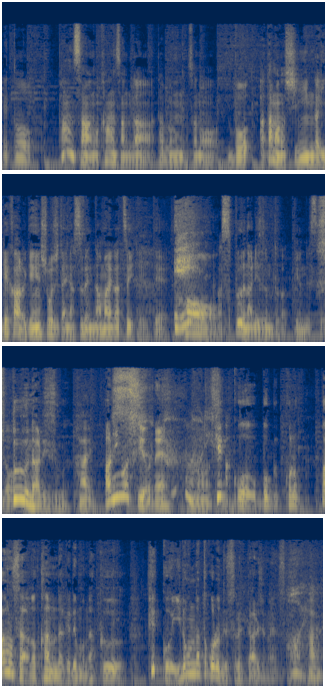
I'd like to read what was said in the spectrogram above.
えっとパンサーのカンさんが多分そのぼ頭の子音が入れ替わる現象自体にはすでに名前がついていてえはあスプーナリズムとかって言うんですけど。スプーナリズム。はい。ありますよね。あの 結構僕このパンサーの缶だけでもなく結構いろんなところでそれってあるじゃないですか。はい。はい。はい。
